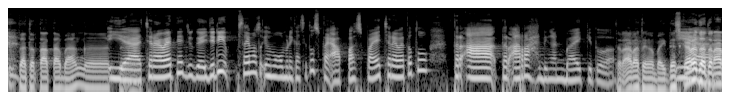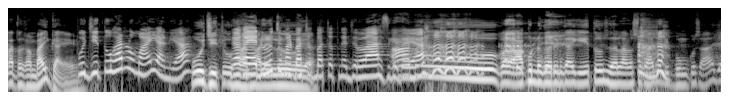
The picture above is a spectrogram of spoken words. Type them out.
sudah tertata banget. Iya, cerewetnya juga. Jadi saya masuk ilmu komunikasi itu supaya apa? Supaya cerewetnya tuh tera- terarah dengan baik gitu loh. Terarah dengan baik. Dan sekarang Iya. udah terarah dengan baik gak ya? Puji Tuhan lumayan ya. Puji Tuhan. Gak kayak dulu haleluya. bacot-bacot nggak jelas gitu ya. Kalau aku dengerin kayak gitu sudah langsung aja dibungkus aja.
